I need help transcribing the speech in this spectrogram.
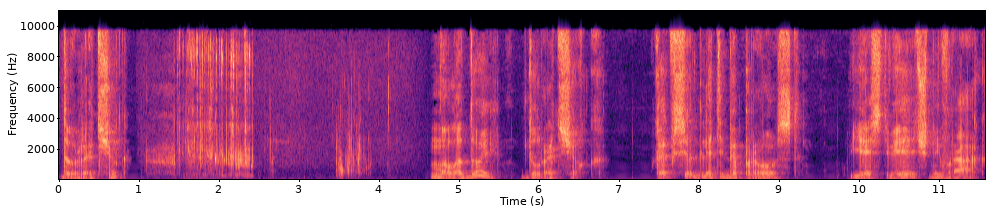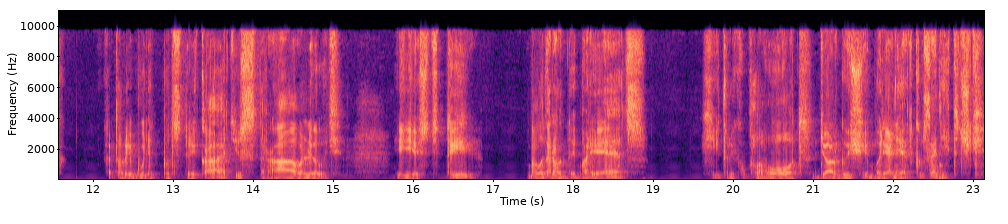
Дурачок. Молодой дурачок. Как все для тебя просто. Есть вечный враг, который будет подстрекать и стравливать. И есть ты, благородный борец, хитрый кукловод, дергающий марионетку за ниточки.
